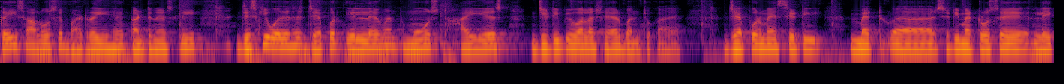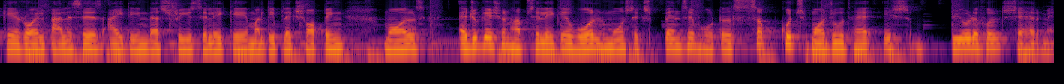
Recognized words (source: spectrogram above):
कई सालों से बढ़ रही है कंटिन्यूसली जिसकी वजह से Jaipur eleventh most highest GDP वाला शहर बन चुका है। जयपुर में सिटी मेट्रो सिटी मेट्रो से लेके रॉयल पैलेसेस आईटी इंडस्ट्रीज़ से लेके multiplex shopping malls education hub से लेके वर्ल्ड मोस्ट एक्सपेंसिव होटल सब कुछ मौजूद है इस ब्यूटीफुल शहर में।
